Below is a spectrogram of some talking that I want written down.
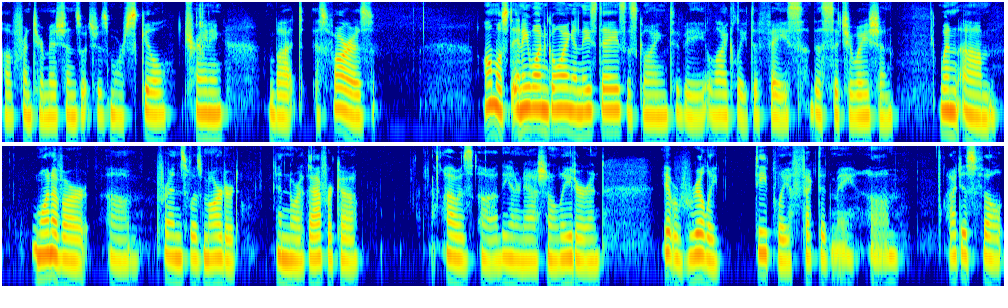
of Frontier Missions, which is more skill training. But as far as almost anyone going in these days is going to be likely to face this situation. When um, one of our um, friends was martyred in North Africa, I was uh, the international leader, and it really deeply affected me. Um, I just felt,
